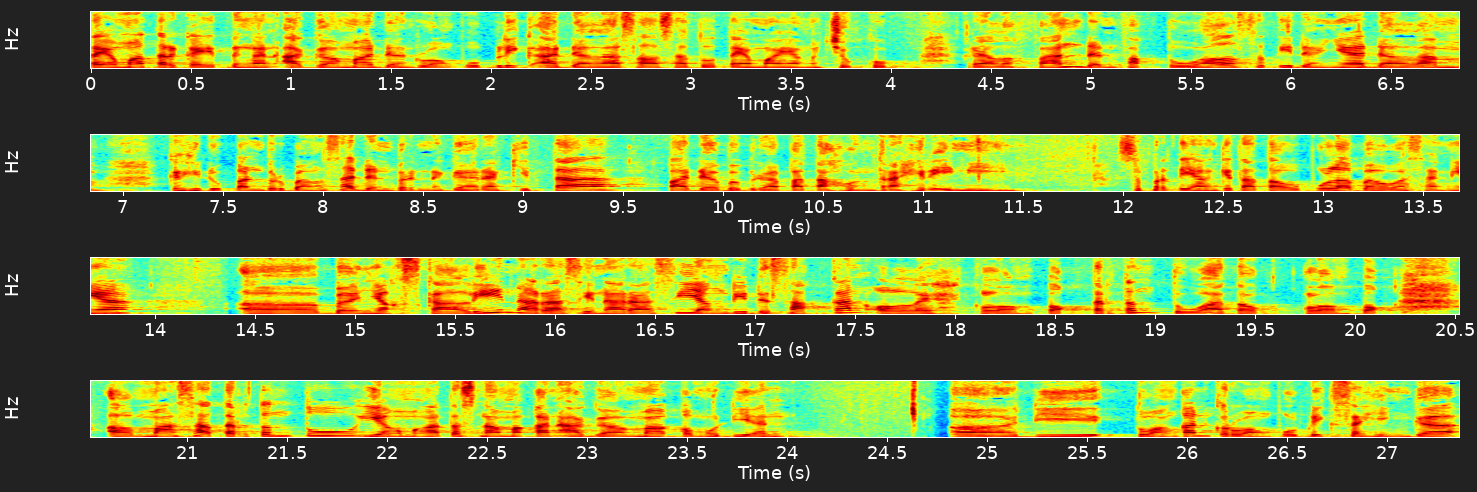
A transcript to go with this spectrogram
Tema terkait dengan agama dan ruang publik adalah salah satu tema yang cukup relevan dan faktual setidaknya dalam kehidupan berbangsa dan bernegara kita pada beberapa tahun terakhir ini. Seperti yang kita tahu pula bahwasannya uh, banyak sekali narasi-narasi yang didesakkan oleh kelompok tertentu atau kelompok uh, masa tertentu yang mengatasnamakan agama kemudian uh, dituangkan ke ruang publik sehingga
